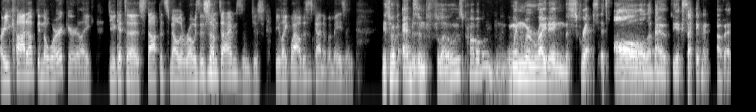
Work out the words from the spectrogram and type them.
are you caught up in the work? Or like do you get to stop and smell the roses sometimes and just be like wow this is kind of amazing. It sort of ebbs and flows probably. When we're writing the scripts it's all about the excitement of it.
